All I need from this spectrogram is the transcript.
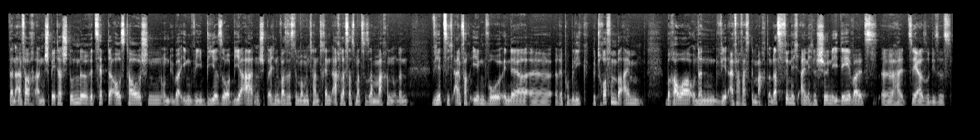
dann einfach an später Stunde Rezepte austauschen und über irgendwie Biersor Bierarten sprechen und was ist denn momentan Trend? Ach, lass das mal zusammen machen und dann wird sich einfach irgendwo in der äh, Republik getroffen bei einem Brauer und dann wird einfach was gemacht. Und das finde ich eigentlich eine schöne Idee, weil es äh, halt sehr so dieses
